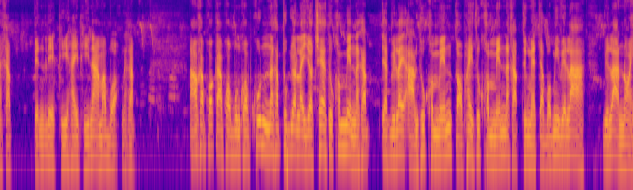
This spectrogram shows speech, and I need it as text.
นะครับ เป็นเลขผีให้ผีหน้ามาบอกนะครับ เอาครับขอกราบขอบบุญขอบคุณนะครับ ทุกยอดไลค์ยอดแชร์ทุกคอมเมนต์นะครับแอดวิไลอ่านทุกคอมเมนต์ตอบให้ทุกคอมเมนต์นะครับ ถึงแม้จะบ่มีเวลา เวลาหน่อย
